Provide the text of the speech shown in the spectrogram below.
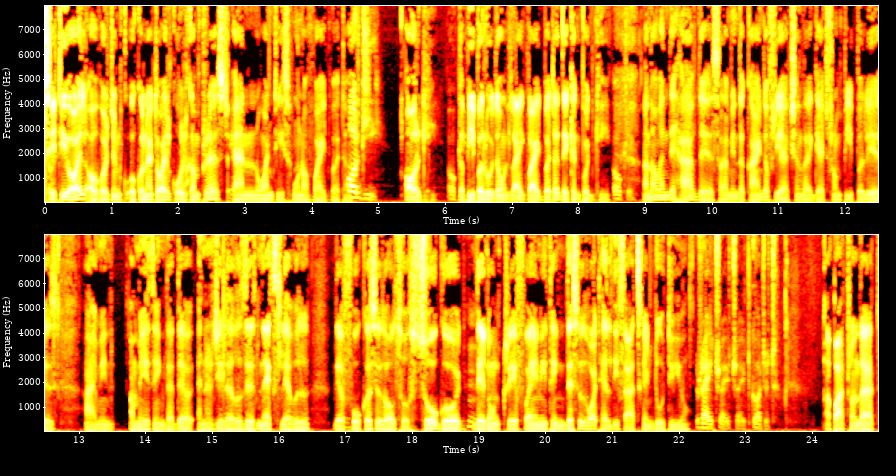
MCT oil or virgin coconut oil, cold compressed, Yeah. and one teaspoon of white butter or ghee. or ghee. Okay. The people who don't like white butter, they can put ghee. Okay. And now when they have this, I mean, the kind of reactions I get from people is, I mean, amazing that their energy levels is next level. Their Hmm. focus is also so good. They don't crave for anything. This is what healthy fats can do to you. Right, right, right. Got it. apart from that,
